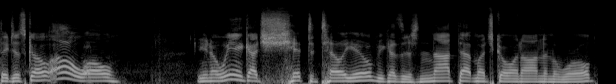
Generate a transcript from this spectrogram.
They just go, "Oh well, you know, we ain't got shit to tell you because there's not that much going on in the world.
